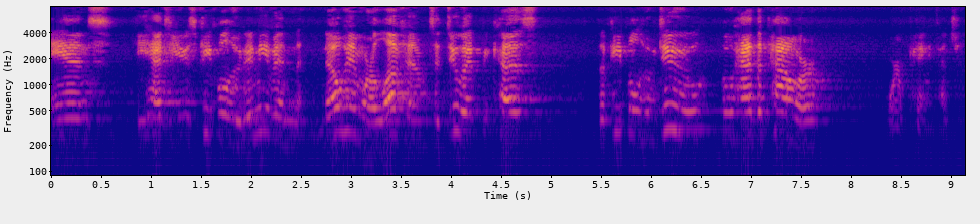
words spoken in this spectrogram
And he had to use people who didn't even know him or love him to do it because the people who do, who had the power, weren't paying attention.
